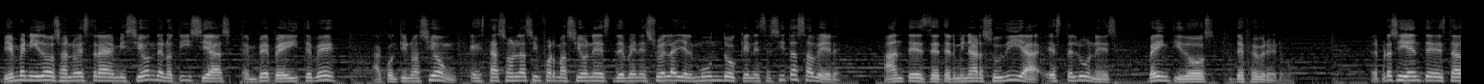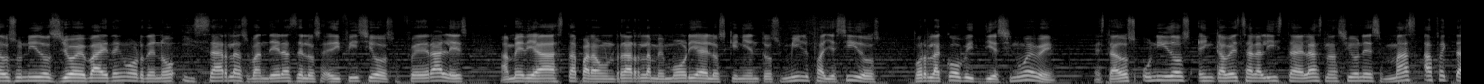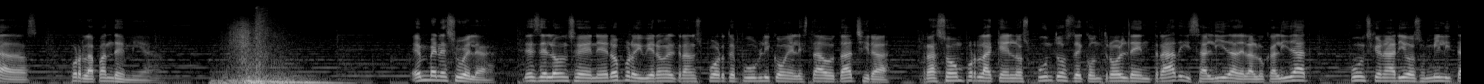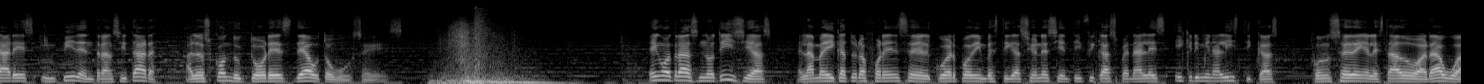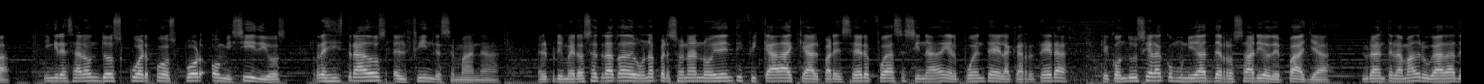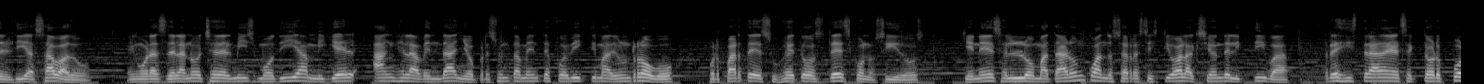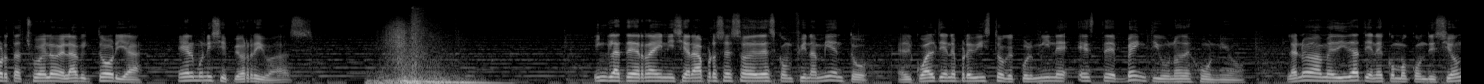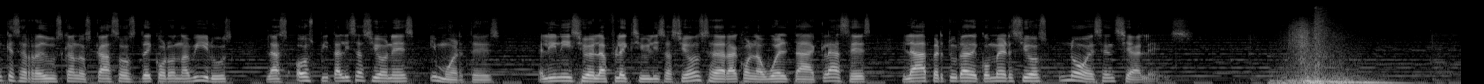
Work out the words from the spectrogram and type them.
Bienvenidos a nuestra emisión de noticias en BPI TV. A continuación, estas son las informaciones de Venezuela y el mundo que necesita saber antes de terminar su día este lunes 22 de febrero. El presidente de Estados Unidos, Joe Biden, ordenó izar las banderas de los edificios federales a media asta para honrar la memoria de los 500.000 fallecidos por la COVID-19. Estados Unidos encabeza la lista de las naciones más afectadas por la pandemia. En Venezuela, desde el 11 de enero prohibieron el transporte público en el estado Táchira, razón por la que en los puntos de control de entrada y salida de la localidad, funcionarios militares impiden transitar a los conductores de autobuses. En otras noticias, en la Medicatura Forense del Cuerpo de Investigaciones Científicas Penales y Criminalísticas, con sede en el estado Aragua, ingresaron dos cuerpos por homicidios registrados el fin de semana. El primero se trata de una persona no identificada que al parecer fue asesinada en el puente de la carretera que conduce a la comunidad de Rosario de Paya durante la madrugada del día sábado. En horas de la noche del mismo día, Miguel Ángel Avendaño presuntamente fue víctima de un robo por parte de sujetos desconocidos, quienes lo mataron cuando se resistió a la acción delictiva registrada en el sector Portachuelo de la Victoria, en el municipio Rivas. Inglaterra iniciará proceso de desconfinamiento, el cual tiene previsto que culmine este 21 de junio. La nueva medida tiene como condición que se reduzcan los casos de coronavirus, las hospitalizaciones y muertes. El inicio de la flexibilización se dará con la vuelta a clases y la apertura de comercios no esenciales.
